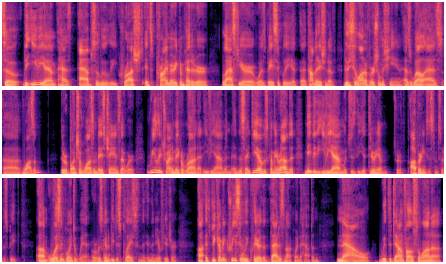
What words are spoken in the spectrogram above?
So the EVM has absolutely crushed. Its primary competitor last year was basically a, a combination of the Solana virtual machine as well as uh, Wasm. There were a bunch of Wasm based chains that were really trying to make a run at EVM. And, and this idea was coming around that maybe the EVM, which is the Ethereum sort of operating system, so to speak, um, wasn't going to win or was going to be displaced in the, in the near future. Uh, it's become increasingly clear that that is not going to happen. Now, with the downfall of Solana,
